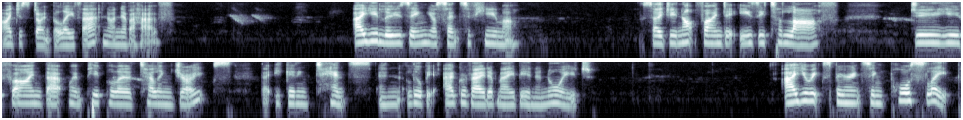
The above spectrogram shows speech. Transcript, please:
I just don't believe that and I never have. Are you losing your sense of humor? So, do you not find it easy to laugh? Do you find that when people are telling jokes, that you're getting tense and a little bit aggravated, maybe, and annoyed? Are you experiencing poor sleep?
